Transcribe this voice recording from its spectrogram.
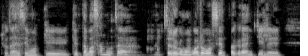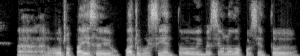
chuta, decimos qué, qué está pasando, o sea, 0,4% acá en Chile, a, los otros países un 4% de inversión o 2%,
